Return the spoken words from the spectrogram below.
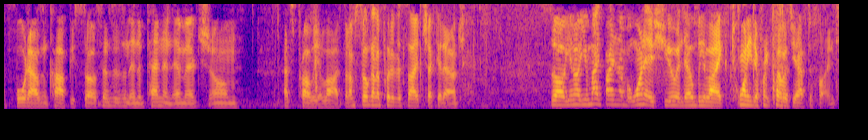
4,000 copies. So since it's an independent image, um, that's probably a lot. But I'm still going to put it aside, check it out. So, you know, you might buy number one issue and there'll be like 20 different covers you have to find.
